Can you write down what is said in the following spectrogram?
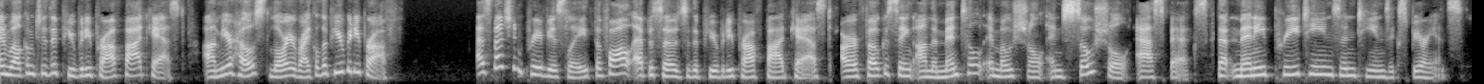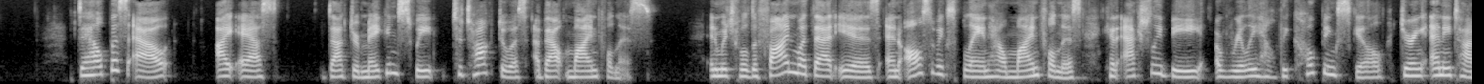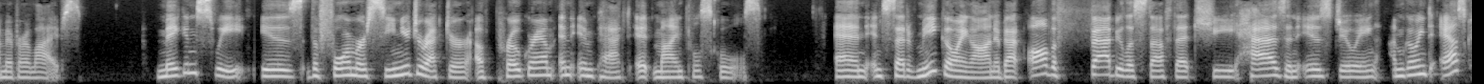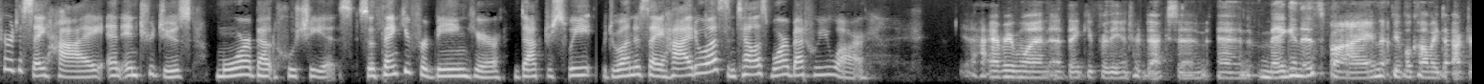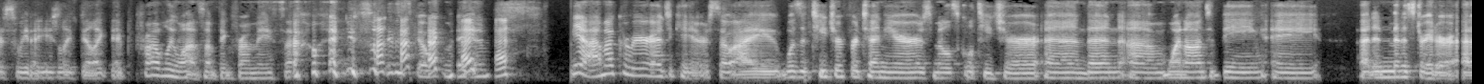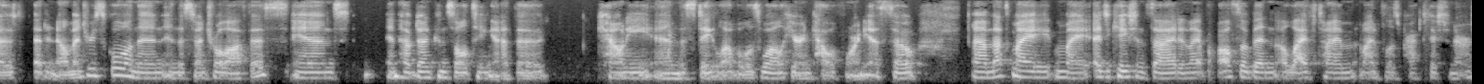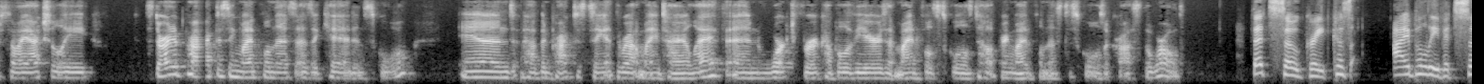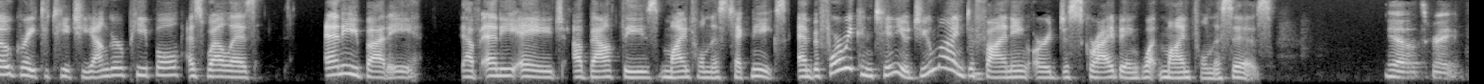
And welcome to the Puberty Prof podcast. I'm your host, Lori Reichel, the Puberty Prof. As mentioned previously, the fall episodes of the Puberty Prof podcast are focusing on the mental, emotional, and social aspects that many preteens and teens experience. To help us out, I asked Dr. Megan Sweet to talk to us about mindfulness in which we'll define what that is and also explain how mindfulness can actually be a really healthy coping skill during any time of our lives. Megan Sweet is the former Senior Director of Program and Impact at Mindful Schools. And instead of me going on about all the fabulous stuff that she has and is doing, I'm going to ask her to say hi and introduce more about who she is. So thank you for being here. Dr. Sweet, would you want to say hi to us and tell us more about who you are? Yeah, hi everyone, and thank you for the introduction. And Megan is fine. People call me Dr. Sweet. I usually feel like they probably want something from me, so I usually just go with Megan. Yeah, I'm a career educator. So I was a teacher for 10 years, middle school teacher, and then um, went on to being a an administrator at, at an elementary school and then in the central office and and have done consulting at the county and the state level as well here in California. So um, that's my my education side, and I've also been a lifetime mindfulness practitioner. So I actually started practicing mindfulness as a kid in school and have been practicing it throughout my entire life and worked for a couple of years at mindful schools to help bring mindfulness to schools across the world. That's so great because I believe it's so great to teach younger people as well as anybody of any age about these mindfulness techniques. And before we continue, do you mind mm-hmm. defining or describing what mindfulness is? Yeah, that's great.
